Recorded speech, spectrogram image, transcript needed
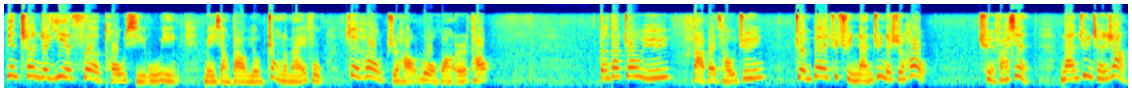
便趁着夜色偷袭吴营，没想到又中了埋伏，最后只好落荒而逃。等到周瑜打败曹军。准备去取南郡的时候，却发现南郡城上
